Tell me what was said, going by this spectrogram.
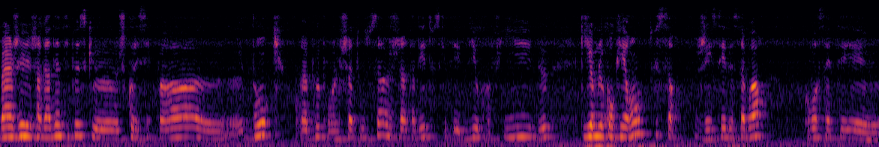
ben, j'ai regardé un petit peu ce que je connaissais pas euh, donc un peu pour le château tout ça j'ai regardé tout ce qui était biographie de Guillaume le Conquérant tout ça j'ai essayé de savoir comment ça a été. Euh,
